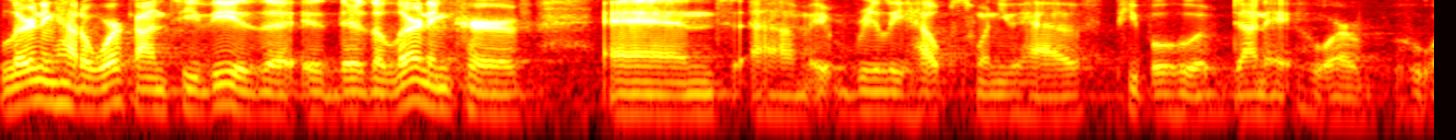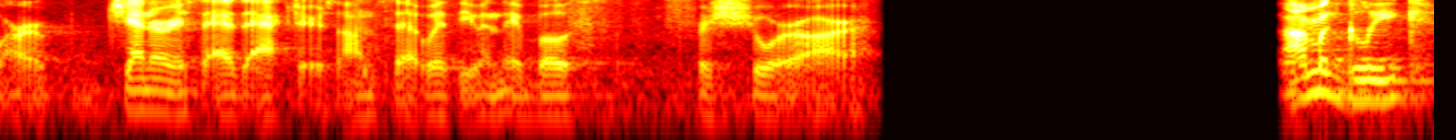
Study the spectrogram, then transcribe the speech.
Learning how to work on TV is a there's a learning curve, and um, it really helps when you have people who have done it who are who are generous as actors on set with you, and they both for sure are. I'm a Gleek.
